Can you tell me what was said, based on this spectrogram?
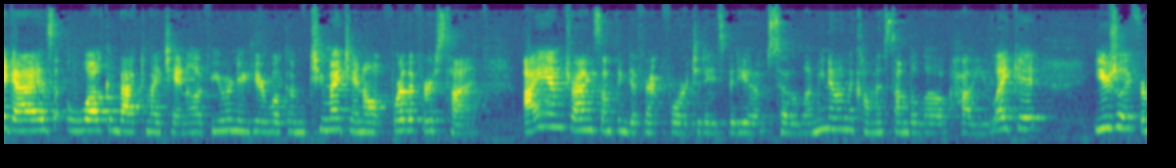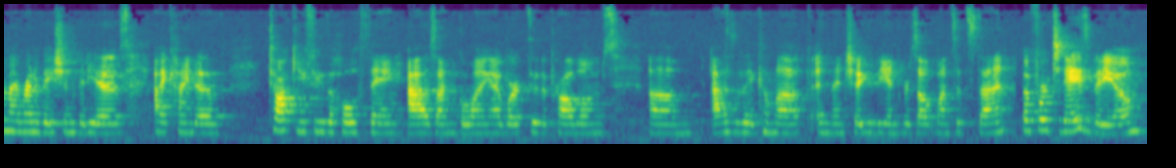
Hey guys, welcome back to my channel. If you are new here, welcome to my channel for the first time. I am trying something different for today's video, so let me know in the comments down below how you like it. Usually for my renovation videos, I kind of talk you through the whole thing as I'm going. I work through the problems um, as they come up and then show you the end result once it's done. But for today's video,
